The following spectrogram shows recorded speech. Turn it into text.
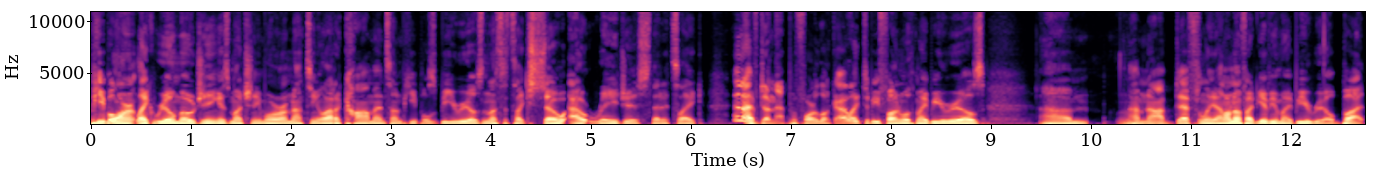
people aren't like real emojiing as much anymore. I'm not seeing a lot of comments on people's BeReals unless it's like so outrageous that it's like, and I've done that before. Look, I like to be fun with my BeReals. Um, I'm not definitely, I don't know if I'd give you my BeReal, but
